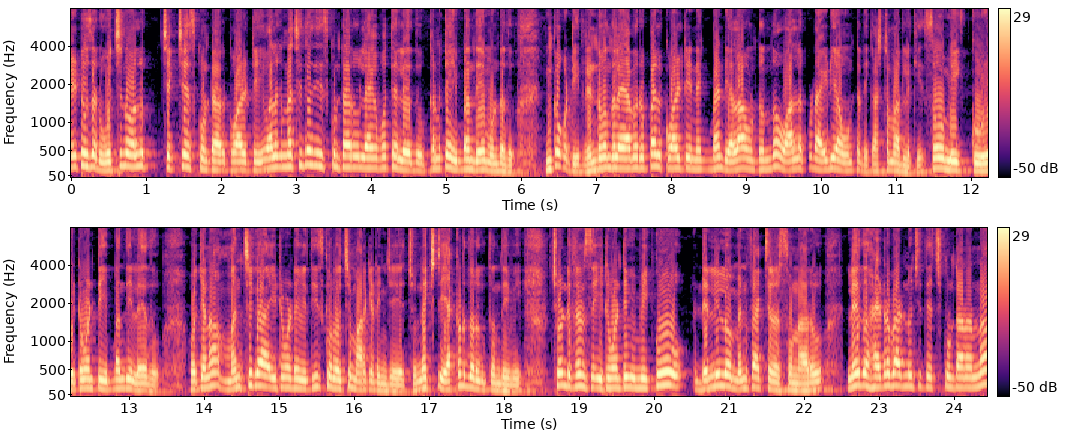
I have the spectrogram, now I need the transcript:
ఏ టు జెడ్ వచ్చిన వాళ్ళు చెక్ చేసుకుంటారు క్వాలిటీ. వాళ్ళకి నచ్చితే తీసుకుంటారు లేకపోతే లేదు. కనుక ఇబ్బంది ఏమి ఉండదు. ఇంకొకటి రెండు వందల యాభై రూపాయల క్వాలిటీ నెక్ బ్యాండ్ ఎలా ఉంటుందో వాళ్ళకు కూడా ఐడియా ఉంటుంది కస్టమర్లకి. సో మీకు ఎటువంటి ఇబ్బంది లేదు. ఓకేనా? మంచిగా ఇటువంటివి తీసుకొని వచ్చి మార్కెటింగ్ చేయొచ్చు. నెక్స్ట్ ఎక్కడ దొరుకుతుంది ఇవి? చూడండి ఫ్రెండ్స్ ఇటువంటివి మీకు ఢిల్లీలో మ్యానుఫ్యాక్చరర్స్ ఉన్నారు. లేదు హైదరాబాద్ నుంచి తెచ్చుకుంటానన్నా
